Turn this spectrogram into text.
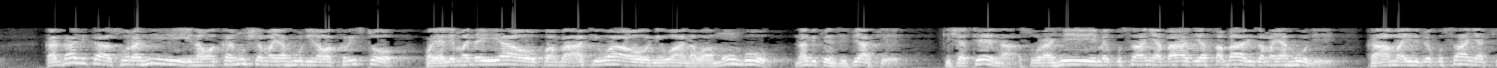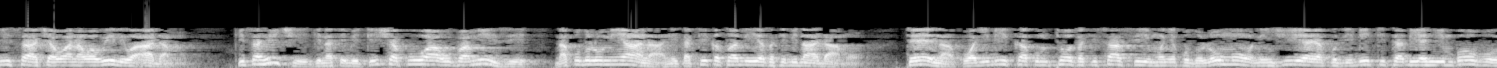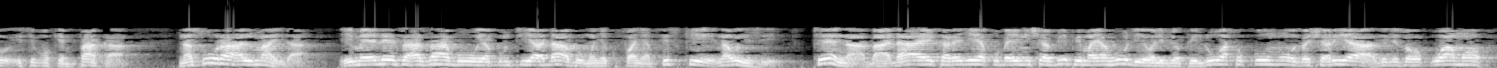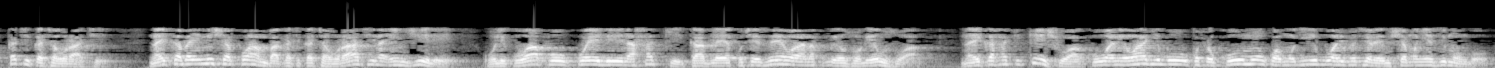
Kadhalika sura hii inawakanusha mayahudi na wakristo kwa yale madai yao kwamba ati wao ni wana wa mungu na vipenzi vyake. Kisha tena sura hii imekusanya baadhi ya habari za mayahudi kama ilivyokusanya kisa cha wana wawili wa adamu kisa hichi kinathibitisha kuwa uvamizi na kudhulumiana ni katika tabia za kibinadamu tena kuwajibika kumtoza kisasi mwenye kudhulumu ni njia ya kudhibiti tabia hii mbovu isivuke mpaka. Na sura almaida imeeleza adhabu ya kumtia adabu mwenye kufanya fiski na wizi. Tena baadaye ikarejea kubainisha vipi mayahudi walivyopindua hukumu za sheria zilizokuwamo katika taurati. Na ikabainisha kwamba katika taurati na injili ulikuwapo ukweli na haki kabla ya kuchezewa na kugeuzwageuzwa na ikahakikishwa kuwa ni wajibu kuhukumu kwa mujibu alivyoteremsha mwenyezi mungu.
